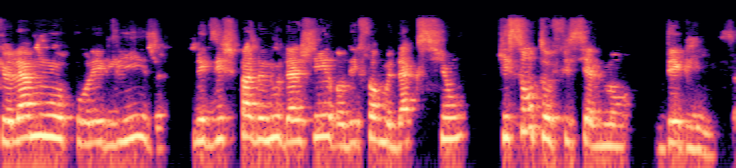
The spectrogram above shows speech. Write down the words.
que l'amour pour l'Église n'exige pas de nous d'agir dans des formes d'action qui sont officiellement d'Église.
